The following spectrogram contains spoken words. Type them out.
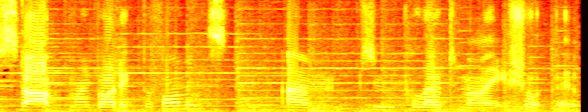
stop my bardic performance um, to pull out my short bow.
